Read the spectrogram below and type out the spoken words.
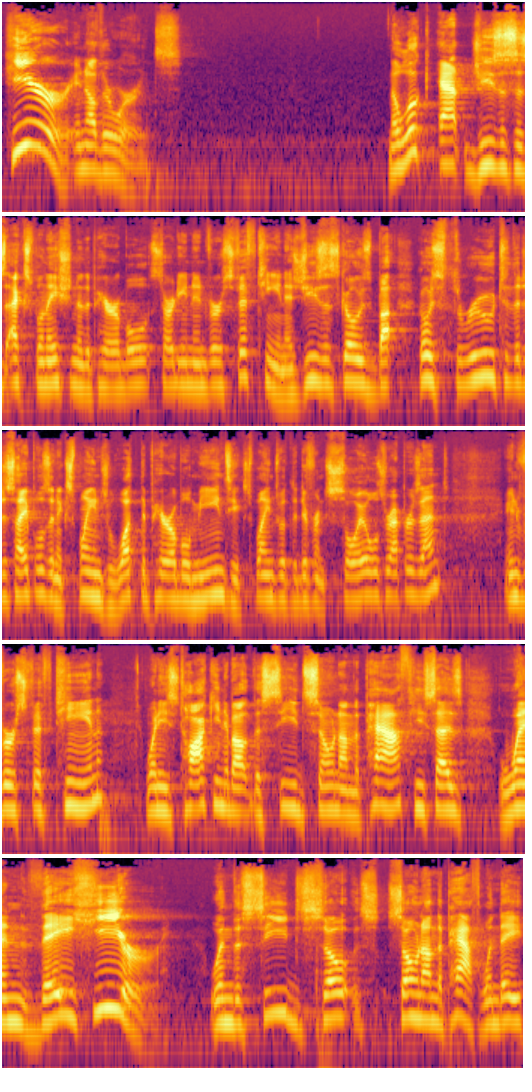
Hear, in other words. Now look at Jesus' explanation of the parable starting in verse 15. As Jesus goes, goes through to the disciples and explains what the parable means, he explains what the different soils represent. In verse 15, when he's talking about the seed sown on the path, he says, When they hear, when the seed sow, sown on the path, when they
